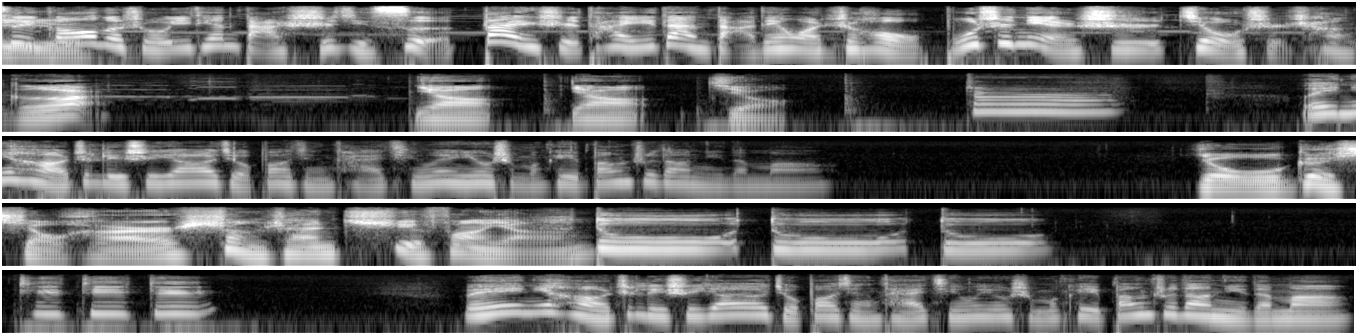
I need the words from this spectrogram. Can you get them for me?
最高的时候一天打十几次。但是他一旦打电话之后，不是念诗就是唱歌。幺幺九。嘟喂，你好，这里是幺幺九报警台，请问有什么可以帮助到你的吗？有个小孩儿上山去放羊，嘟嘟嘟。滴滴滴，喂，你好，这里是幺幺九报警台，请问有什么可以帮助到你的吗？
